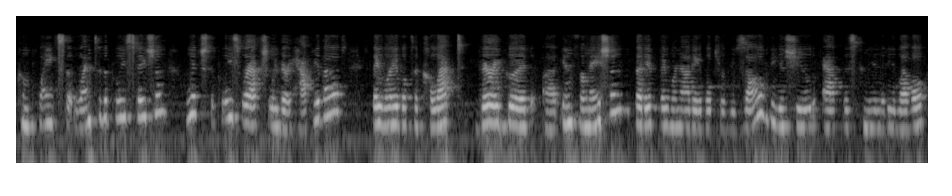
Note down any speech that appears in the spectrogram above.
complaints that went to the police station, which the police were actually very happy about. They were able to collect very good uh, information that if they were not able to resolve the issue at this community level,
